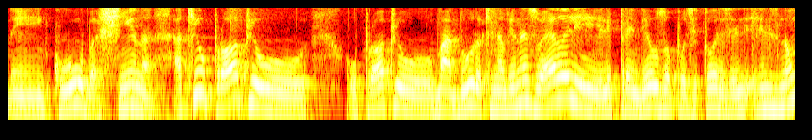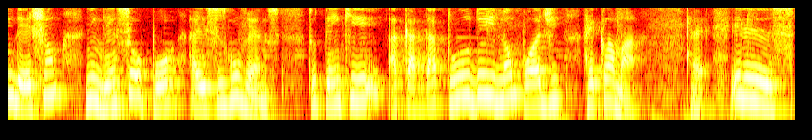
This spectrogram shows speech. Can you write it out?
em Cuba, China. Aqui o próprio o próprio Maduro aqui na Venezuela, ele, ele prendeu os opositores, ele, eles não deixam ninguém se opor a esses governos. Tu tem que acatar tudo e não pode reclamar. É, eles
